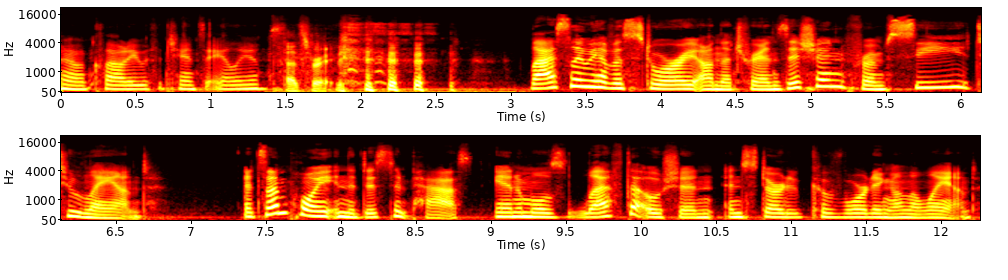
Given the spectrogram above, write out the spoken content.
Oh, cloudy with a chance of aliens. That's right. Lastly, we have a story on the transition from sea to land. At some point in the distant past, animals left the ocean and started cavorting on the land.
